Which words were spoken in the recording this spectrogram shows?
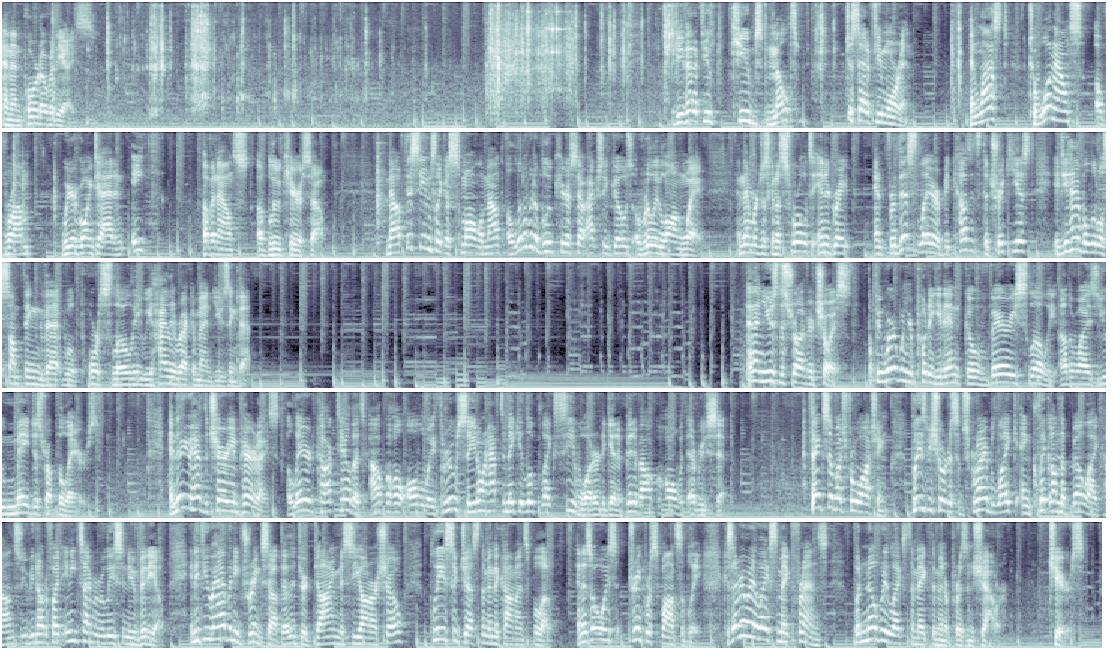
and then pour it over the ice. If you've had a few cubes melt, just add a few more in. And last, to one ounce of rum, we are going to add an eighth of an ounce of blue curacao. Now, if this seems like a small amount, a little bit of blue curacao actually goes a really long way. And then we're just gonna swirl it to integrate. And for this layer, because it's the trickiest, if you have a little something that will pour slowly, we highly recommend using that. And then use the straw of your choice. But beware when you're putting it in, go very slowly, otherwise you may disrupt the layers. And there you have the Cherry in Paradise, a layered cocktail that's alcohol all the way through so you don't have to make it look like seawater to get a bit of alcohol with every sip. Thanks so much for watching. Please be sure to subscribe, like, and click on the bell icon so you'll be notified anytime we release a new video. And if you have any drinks out there that you're dying to see on our show, please suggest them in the comments below. And as always, drink responsibly, because everybody likes to make friends, but nobody likes to make them in a prison shower. Cheers.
